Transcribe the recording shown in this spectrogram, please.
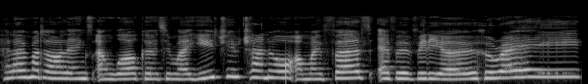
Hello my darlings and welcome to my YouTube channel on my first ever video. Hooray!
